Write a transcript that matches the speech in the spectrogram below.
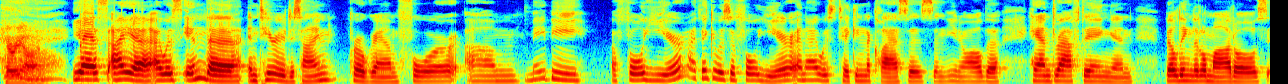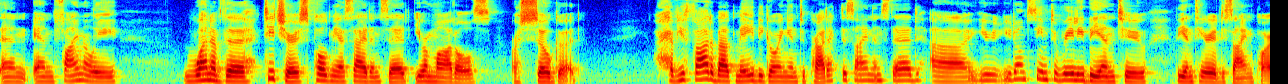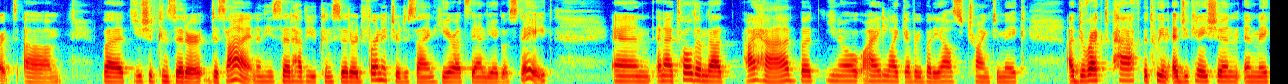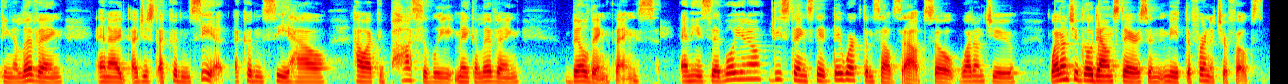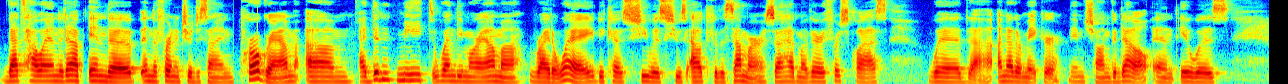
Carry on. Yes, I uh, I was in the interior design program for um, maybe a full year. I think it was a full year, and I was taking the classes and you know all the hand drafting and building little models, and and finally, one of the teachers pulled me aside and said, "Your models are so good." Have you thought about maybe going into product design instead? Uh, you you don't seem to really be into the interior design part, um, but you should consider design. And he said, "Have you considered furniture design here at San Diego State?" And and I told him that I had, but you know, I like everybody else trying to make a direct path between education and making a living, and I I just I couldn't see it. I couldn't see how how I could possibly make a living building things. And he said, "Well, you know, these things they they work themselves out. So why don't you why don't you go downstairs and meet the furniture folks?" That's how I ended up in the in the furniture design program. Um, I didn't meet Wendy Maruyama right away because she was she was out for the summer. So I had my very first class with uh, another maker named Sean Goodell, and it was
